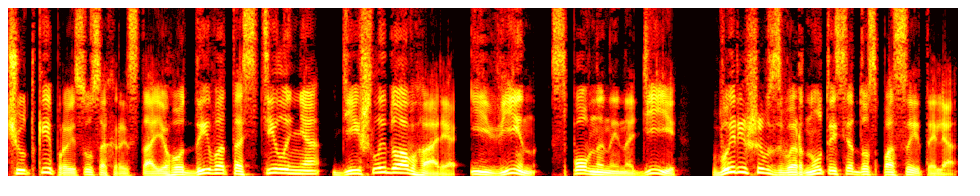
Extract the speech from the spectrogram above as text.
Чутки про Ісуса Христа, Його дива та зцілення дійшли до Авгаря, і він, сповнений надії, вирішив звернутися до Спасителя.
